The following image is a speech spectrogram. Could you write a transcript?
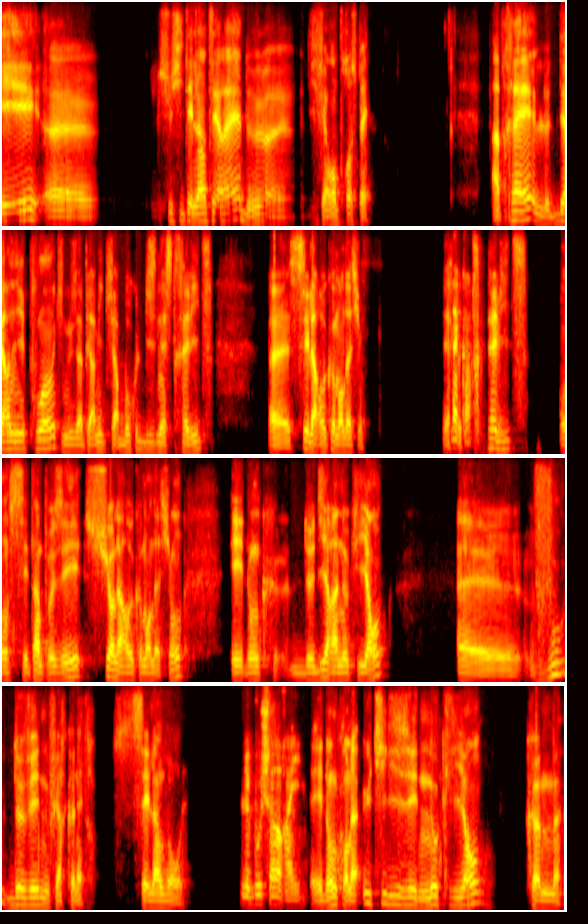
et euh, susciter l'intérêt de euh, différents prospects. Après, le dernier point qui nous a permis de faire beaucoup de business très vite, euh, c'est la recommandation. très vite, on s'est imposé sur la recommandation et donc de dire à nos clients, vous devez nous faire connaître c'est l'un de vos rôles. Le bouche à oreille. Et donc, on a utilisé nos clients comme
